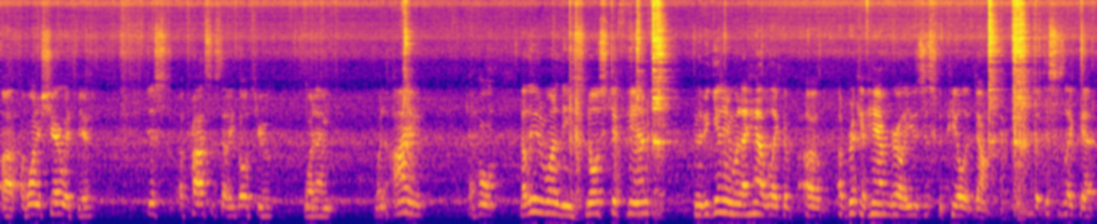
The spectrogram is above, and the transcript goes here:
Uh, I want to share with you. Just a process that I go through when I'm when I'm at home. Now these are one of these no stick pans. In the beginning, when I have like a, a, a brick of hamburger, I'll use this to peel it down. But this is like a,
